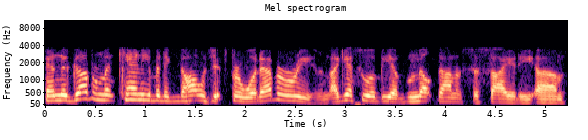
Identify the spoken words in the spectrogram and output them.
and the government can't even acknowledge it for whatever reason, I guess it would be a meltdown of society. Um,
